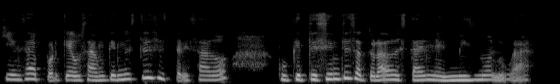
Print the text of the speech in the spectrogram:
quién sabe por qué, o sea, aunque no estés estresado, como que te sientes saturado de estar en el mismo lugar.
